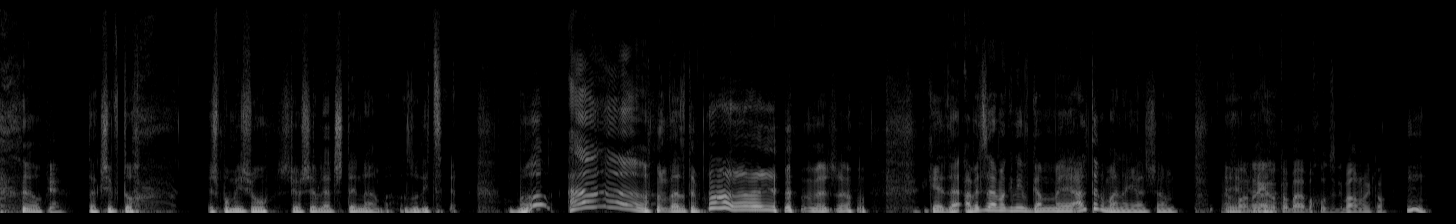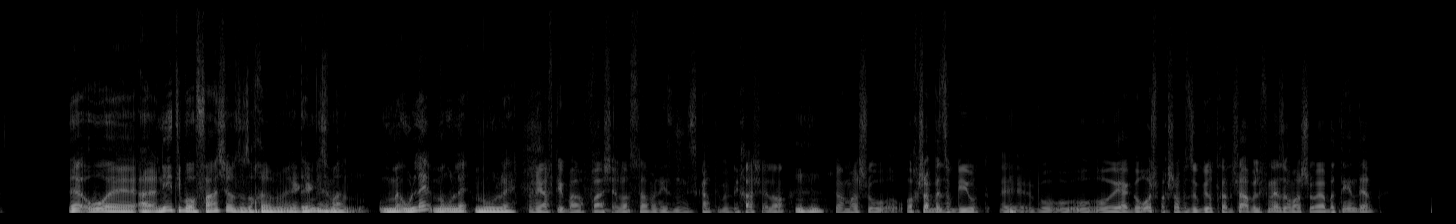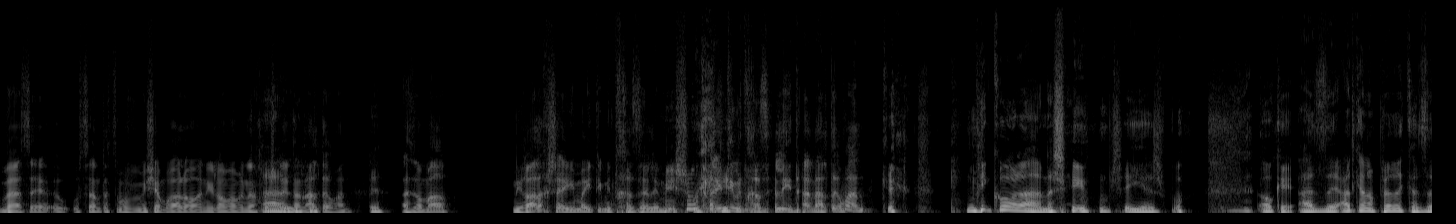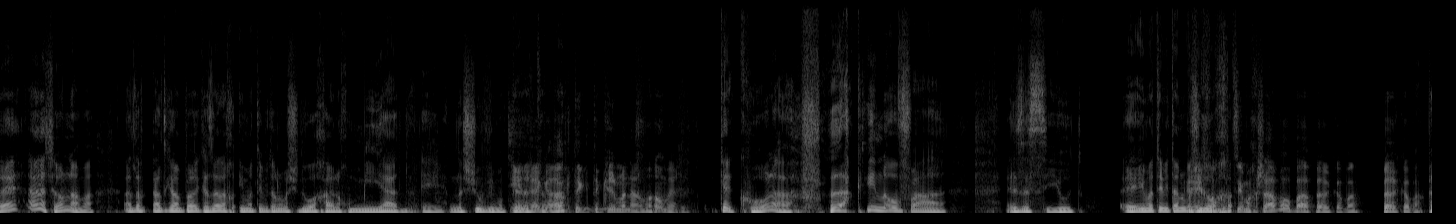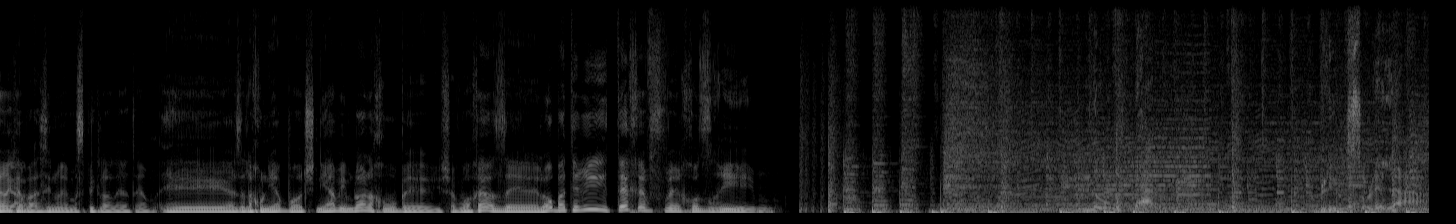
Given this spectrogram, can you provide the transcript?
כן. תקשיב טוב, יש פה מישהו שיושב ליד שתי נעמה, אז הוא ניצח. מה? אה, ואז אתם, היי, ושם. כן, האמת שזה היה מגניב, גם אה, אלתרמן היה שם. נכון, ראינו אותו בחוץ, דיברנו איתו. הוא, אה, אני הייתי בהופעה שלו, אתה זוכר, כן, די כן. מזמן. מעולה, מעולה, מעולה. אני אהבתי בהופעה שלו, סתם, אני נזכרתי בבדיחה שלו. שהוא אמר שהוא הוא עכשיו בזוגיות, אה, והוא הוא- הוא- הוא היה גרוש ועכשיו בזוגיות חדשה, ולפני זה הוא אמר שהוא היה בטינדר, ואז אה, הוא שם את עצמו, ומישהי אמרה לו, אני לא מאמין לך שאתה עידן זוכר. אלתרמן. כן. אז הוא אמר, נראה לך שאם הייתי מתחזה למישהו, הייתי מתחזה לעידן אלתרמן? מכל האנשים שיש פה. אוקיי, אז עד כאן הפרק הזה. אה, שלום נעמה. עד, עד כאן הפרק הזה, אנחנו, אם אתם איתנו בשידור החי, אנחנו מיד uh, נשוב עם הפרק הבא. רגע, רק תקריא מה נעמה אומרת. כן, כל הפלאקינג אוף ה... איזה סיוט. Uh, אם אתם איתנו בשידור החי... חמוצים עכשיו או בפרק הבא? פרק הבא. פרק יאללה. הבא, עשינו מספיק לרדת היום. Uh, אז אנחנו נהיה פה עוד שנייה, ואם לא, אנחנו בשבוע אחר, אז uh, לא בתראי, תכף uh, חוזרים. בלי סוללה.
